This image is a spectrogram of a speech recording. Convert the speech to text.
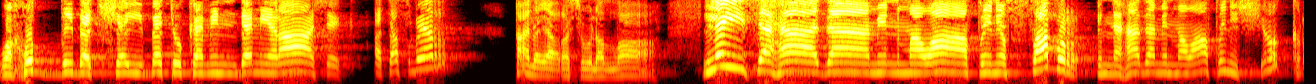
وخضبت شيبتك من دم راسك. أتصبر؟ قال يا رسول الله ليس هذا من مواطن الصبر. إن هذا من مواطن الشكر.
